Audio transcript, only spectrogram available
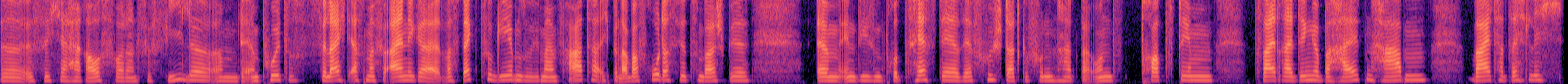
äh, ist sicher herausfordernd für viele. Ähm, der Impuls ist vielleicht erstmal für einige etwas wegzugeben, so wie mein Vater. Ich bin aber froh, dass wir zum Beispiel ähm, in diesem Prozess, der sehr früh stattgefunden hat bei uns, trotzdem zwei, drei Dinge behalten haben, weil tatsächlich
